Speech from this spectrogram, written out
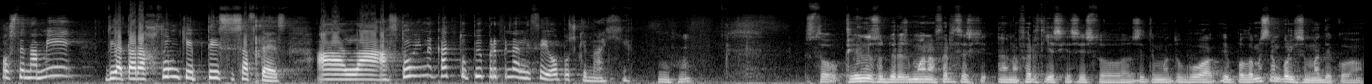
ώστε να μην διαταραχθούν και οι πτήσεις αυτές. Αλλά αυτό είναι κάτι το οποίο πρέπει να λυθεί, όπως και να έχει στο κλείνοντας τον τουρισμό, αναφέρθηκες και εσύ στο ζήτημα του ΒΟΑΚ. Οι υποδομές είναι πολύ σημαντικό.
